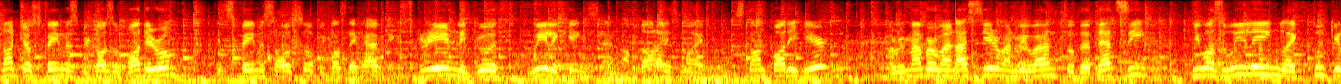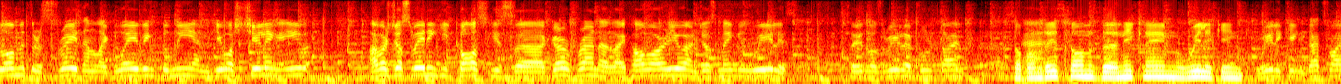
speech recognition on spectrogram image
Not just famous because of Wadi Rum, it's famous also because they have extremely good wheelie kings and Abdallah is my stunt body here. I remember when last year when we went to the Dead Sea, he was wheeling like two kilometers straight and like waving to me and he was chilling. I was just waiting, he calls his uh, girlfriend and like, how are you? And just making wheelies. So it was really a cool time. So from And- this comes the nickname Willy King. Wheelie King. That's why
